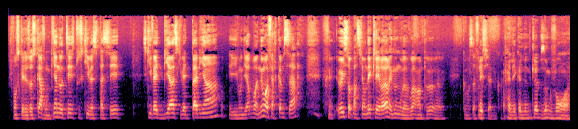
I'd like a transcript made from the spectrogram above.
Je pense que les Oscars vont bien noter tout ce qui va se passer, ce qui va être bien, ce qui va être pas bien, et ils vont dire bon, nous on va faire comme ça. Eux ils sont partis en éclaireur et nous on va voir un peu euh, comment ça fonctionne. Les, quoi. les Golden Globes donc vont euh,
